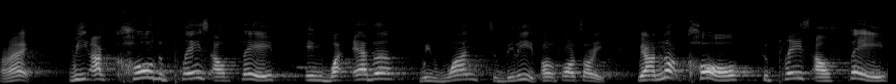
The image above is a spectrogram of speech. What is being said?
All right? We are called to place our faith in whatever we want to believe. Oh, oh, sorry. We are not called to place our faith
